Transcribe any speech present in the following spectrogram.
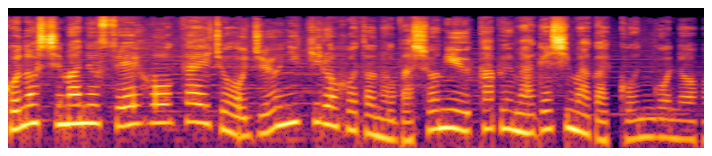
この島の西方海上12キロほどの場所に浮かぶ曲げ島が今後の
